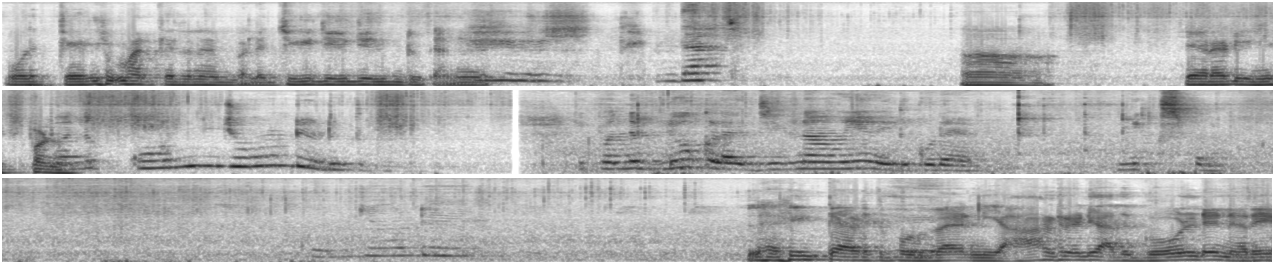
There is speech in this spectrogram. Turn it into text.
உங்களுக்கு தெரியுமா தெரியல நண்பர்களே ஜிகி ஜிகி ஜிகின்னு இருக்காங்க. இந்த. ஆ. சரி மிக்ஸ் பண்ணு. வந்து கொஞ்சோண்டு இருக்குது இப்போ வந்து ப்ளூ கலர் ஜிக்னாவையும் இது கூட மிக்ஸ் பண்ணு. கொஞ்சோண்டு. லைட்டாக எடுத்து போடுவேன் நீ ஆல்ரெடி அது கோல்டே நிறைய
